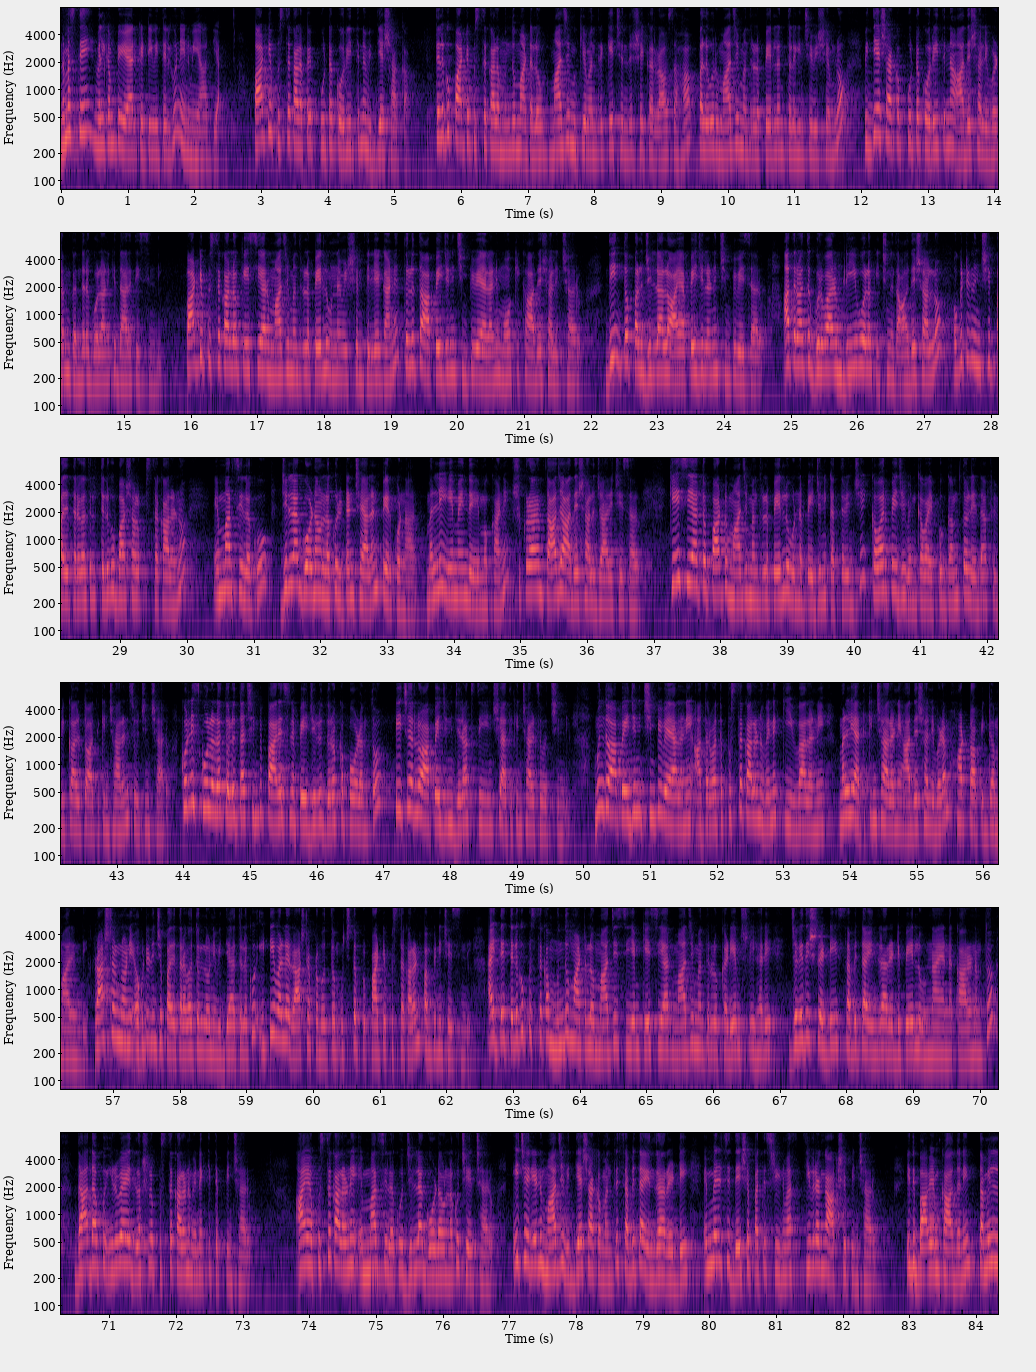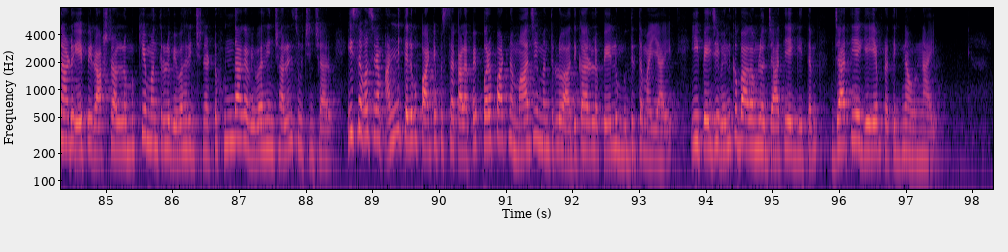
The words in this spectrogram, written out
నమస్తే welcome to ARK TV Telugu. నేను మీ ఆద్య. పాఠ్య పుస్తకాలపై పూటకో రీతిన విద్యాశాఖ. తెలుగు పాఠ్య పుస్తకాల ముందు మాటలో మాజీ ముఖ్యమంత్రి కె. చంద్రశేఖర్ రావు సహా పలువురు మాజీ మంత్రుల పేర్లను తొలగించే విషయంలో విద్యాశాఖ పూటకో రీతిన ఆదేశాలు ఇవ్వడం గందరగోళానికి దారితీసింది. పాఠ్య పుస్తకాల్లో కేసీఆర్ మాజీ మంత్రుల పేర్లు ఉన్న విషయం తెలియగానే తొలుత ఆ పేజీని చింపివేయాలని మౌఖిక ఆదేశాలు ఇచ్చారు. దీంతో పలు జిల్లాల్లో ఆయా పేజీలను చింపివేశారు. ఆ తర్వాత గురువారం డీఈఓలకు ఇచ్చిన ఆదేశాల్లో ఒకటి నుంచి పది తరగతుల తెలుగు భాషల పుస్తకాలను ఎంఆర్సీలకు జిల్లా గోడౌన్లకు రిటర్న్ చేయాలని పేర్కొన్నారు. మళ్ళీ ఏమైందో ఏమో కానీ శుక్రవారం తాజా ఆదేశాలు జారీ చేశారు. కేసీఆర్తో పాటు మాజీ మంత్రుల పేర్లు ఉన్న పేజీని కత్తిరించి కవర్ పేజీ వెనుక వైపు గమ్తో లేదా ఫెవికాల్తో అతికించాలని సూచించారు. కొన్ని స్కూళ్ళలో తొలుత చింపి పారేసిన పేజీలు దొరక్కపోవడంతో టీచర్లు ఆ పేజీని జిరాక్స్ తీయించి అతికించాల్సి వచ్చింది. ముందు ఆ పేజీని చింపివేయాలని ఆ తర్వాత పుస్తకాలను వెనక్కి ఇవ్వాలని మళ్ళీ అతికించాలని ఆదేశాలు ఇవ్వడం హాట్ టాపిక్గా మారింది. రాష్ట్రంలోని ఒకటి నుంచి పది తరగతుల్లోని విద్యార్థులకు ఇటీవలే రాష్ట్ర ప్రభుత్వం ఉచిత పాఠ్య పుస్తకాలను పంపిణీ చేసింది. అయితే తెలుగు పుస్తకం ముందు మాటలో మాజీ సీఎం కేసీఆర్ మాజీ మంత్రులు కడియం శ్రీహరి జగదీష్ రెడ్డి సబితా ఇంద్రారెడ్డి పేర్లు ఉన్నాయన్న కారణంతో దాదాపు ఇరవై ఐదు లక్షల పుస్తకాలను వెనక్కి తెప్పించారు. ఆయా పుస్తకాలను ఎంఆర్సీలకు జిల్లా గోడౌన్లకు చేర్చారు. ఈ చర్యను మాజీ విద్యాశాఖ మంత్రి సబితా ఇంద్రారెడ్డి ఎమ్మెల్సీ దేశపతి శ్రీనివాస్ తీవ్రంగా ఆక్షేపించారు. ఇది భావ్యం కాదని తమిళనాడు ఏపీ రాష్ట్రాల్లో ముఖ్యమంత్రులు వ్యవహరించినట్టు హుందాగా వ్యవహరించాలని సూచించారు. ఈ సంవత్సరం అన్ని తెలుగు పాఠ్యపుస్తకాలపై పొరపాటున మాజీ మంత్రులు అధికారుల పేర్లు ముద్రితమయ్యాయి. ఈ పేజీ వెనుక భాగంలో జాతీయ గీతం జాతీయ గేయం ప్రతిజ్ఞ ఉన్నాయి.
